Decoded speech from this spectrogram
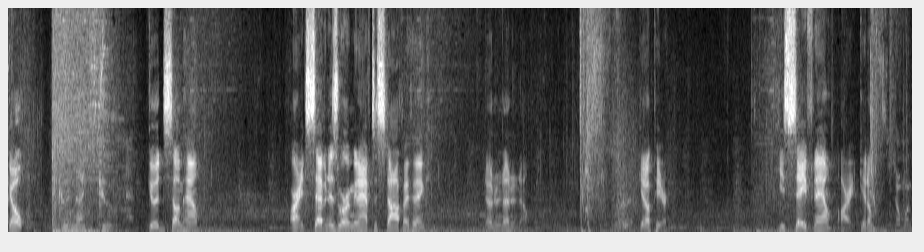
Go. Good night, goon. Good somehow. All right, seven is where I'm going to have to stop, I think. No, no, no, no, no. Get up here. He's safe now. All right, get him. Someone.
